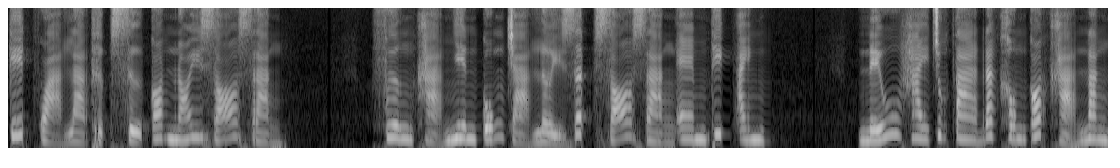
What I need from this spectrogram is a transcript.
Kết quả là thực sự có nói rõ ràng. Phương Khả Nhiên cũng trả lời rất rõ ràng em thích anh. Nếu hai chúng ta đã không có khả năng.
